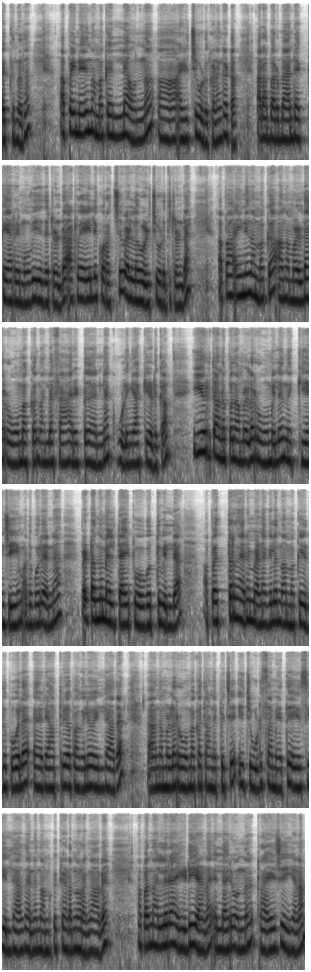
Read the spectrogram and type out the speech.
വെക്കുന്നത്. അപ്പോൾ ഇനി നമുക്കെല്ലാം ഒന്ന് അഴിച്ചു കൊടുക്കണം കേട്ടോ. റബ്ബർ ബാൻഡൊക്കെ ഞാൻ റിമൂവ് ചെയ്തിട്ടുണ്ട്. ആ ട്രേയിൽ കുറച്ച് വെള്ളം ഒഴിച്ചു കൊടുത്തിട്ടുണ്ട്. അപ്പോൾ ഇനി നമുക്ക് നമ്മളുടെ റൂമൊക്കെ നല്ല ഫാൻ ഇട്ട് തന്നെ കൂളിംഗ് ആക്കി എടുക്കാം. ഈ ഒരു തണുപ്പ് നമ്മളുടെ റൂമിൽ നിൽക്കുകയും ചെയ്യും. അതുപോലെ തന്നെ പെട്ടെന്ന് മെൽറ്റായി പോകത്തുമില്ല. അപ്പോൾ എത്ര നേരം വേണമെങ്കിലും നമുക്ക് ഇതുപോലെ രാത്രിയോ പകലോ ഇല്ലാതെ നമ്മളുടെ റൂമൊക്കെ തണുപ്പിച്ച് ഈ ചൂട് സമയത്ത് എ സി ഇല്ലാതെ തന്നെ നമുക്ക് കിടന്നുറങ്ങാവേ. അപ്പോൾ നല്ലൊരു ഐഡിയ ആണ്. എല്ലാവരും ഒന്ന് ട്രൈ ചെയ്യണം.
